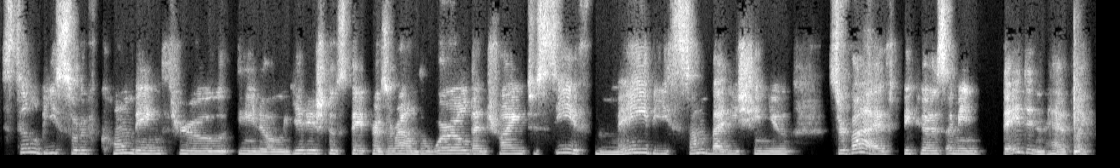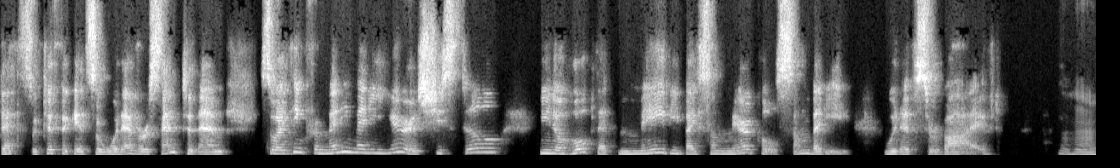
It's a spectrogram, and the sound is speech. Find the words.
still be sort of combing through you know yiddish newspapers around the world and trying to see if maybe somebody she knew survived because i mean they didn't have like death certificates or whatever sent to them so i think for many many years she still you know hoped that maybe by some miracle somebody would have survived mm-hmm.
